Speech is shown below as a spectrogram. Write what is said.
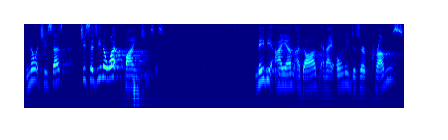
You know what she says? She says, You know what? Fine, Jesus. Maybe I am a dog and I only deserve crumbs,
